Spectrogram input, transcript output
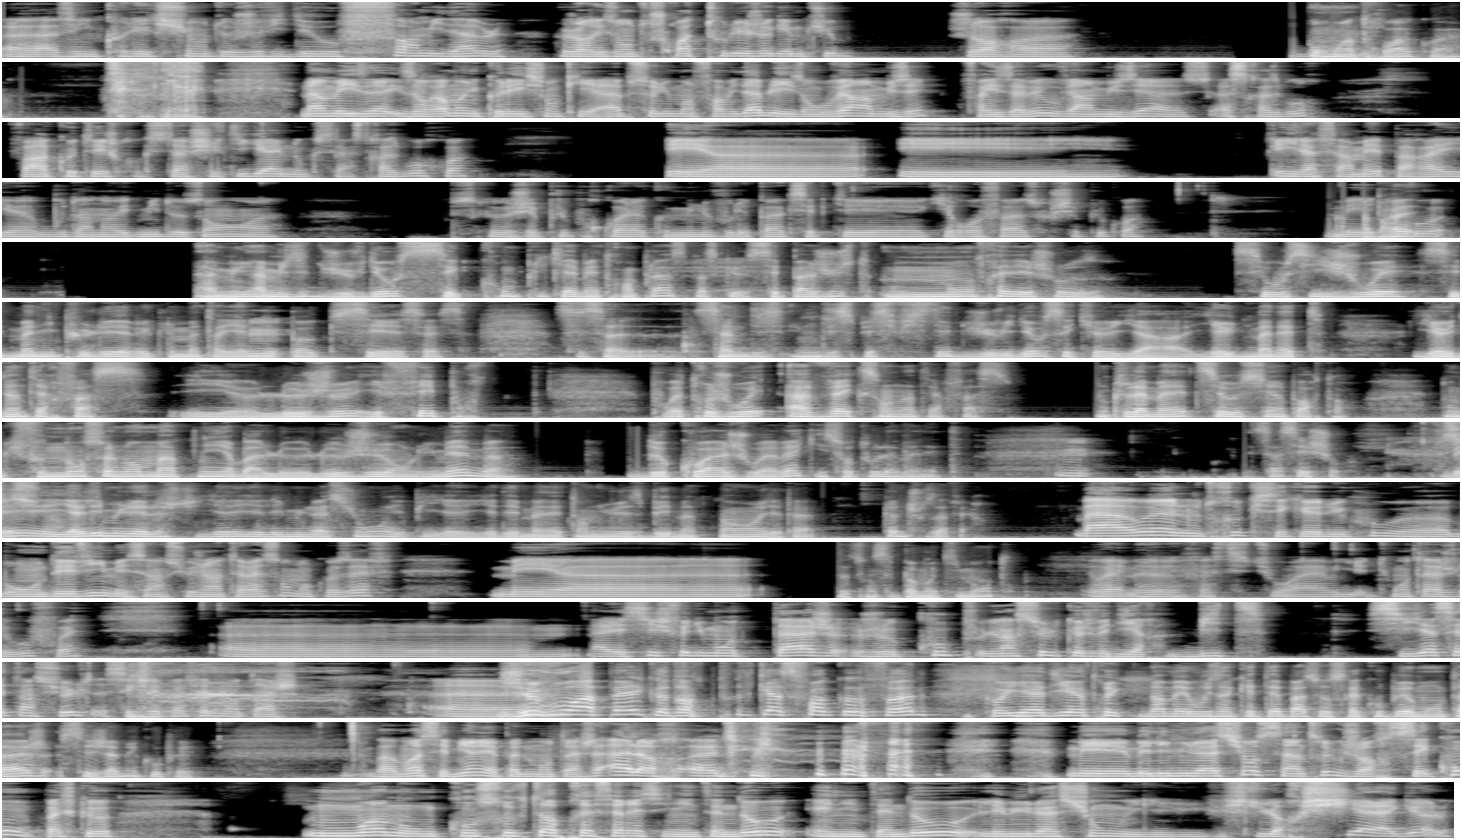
euh, avait une collection de jeux vidéo formidable. Genre, ils ont, je crois, tous les jeux GameCube. Genre. Euh, Au moins trois, quoi. non, mais ils, ont vraiment une collection qui est absolument formidable et ils ont ouvert un musée. Enfin, ils avaient ouvert un musée à, Strasbourg. Enfin, à côté, je crois que c'était à Schiltigheim, donc c'est à Strasbourg, quoi. Et, euh, et, et il a fermé, pareil, au bout d'un an et demi, deux ans parce que je sais plus pourquoi la commune voulait pas accepter qu'il refasse ou je sais plus quoi. Mais Après, du coup... un, musée du jeu vidéo, c'est compliqué à mettre en place parce que c'est pas juste montrer des choses. C'est aussi jouer, c'est manipuler avec le matériel mm. d'époque. C'est ça, c'est une des spécificités du jeu vidéo, c'est qu'il y a, y a une manette, il y a une interface et euh, le jeu est fait pour pour être joué avec son interface. Donc la manette, c'est aussi important. Donc il faut non seulement maintenir bah, le, le, jeu en lui-même, de quoi jouer avec et surtout la manette. Mm. ça, c'est chaud. Mais il y a l'émulation et puis il y, a des manettes en USB maintenant, il y a plein de choses à faire. Bah ouais, le truc c'est que du coup, euh, bon, on dévie, mais c'est un sujet intéressant, donc Osef. Mais. Euh... De toute façon, c'est pas moi qui monte. Ouais, mais tu vois, il y a du montage de ouf, ouais. Euh... Allez, si je fais du montage, je coupe l'insulte que je vais dire. Bit. S'il y a cette insulte, c'est que j'ai pas fait de montage. Euh, Je vous rappelle que dans le podcast francophone, quand il a dit un truc, non mais vous inquiétez pas, ce sera coupé au montage, c'est jamais coupé. Bah moi c'est bien, il y a pas de montage. Alors, euh, mais, mais l'émulation c'est un truc genre c'est con parce que moi mon constructeur préféré c'est Nintendo et Nintendo l'émulation il, leur chie à la gueule.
